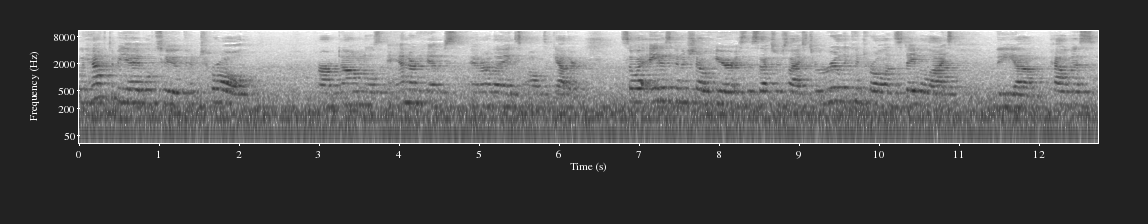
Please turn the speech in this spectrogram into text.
we have to be able to control our abdominals and our hips and our legs all together. So what Ada's going to show here is this exercise to really control and stabilize the um, pelvis,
